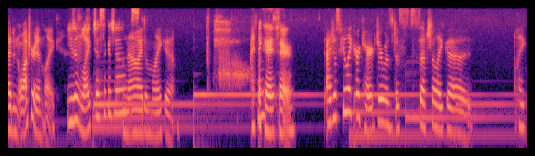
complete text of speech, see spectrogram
I didn't watch her. I didn't like. You didn't like Jessica Jones? No, I didn't like it. I think Okay, fair. I just feel like her character was just such a like a like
